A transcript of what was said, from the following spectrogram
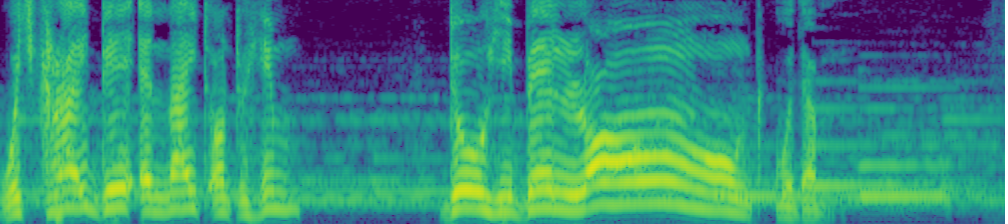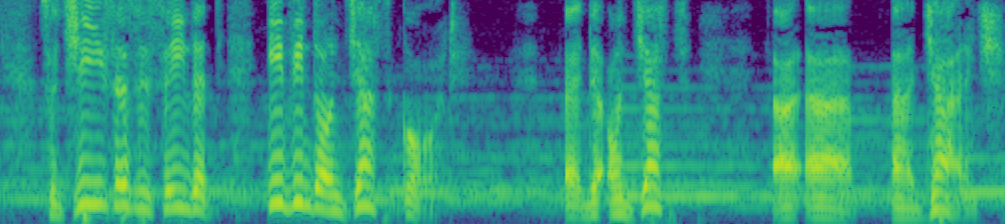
which cry day and night unto him, though he bear long with them? So Jesus is saying that even the unjust God, uh, the unjust uh, uh, uh judge,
